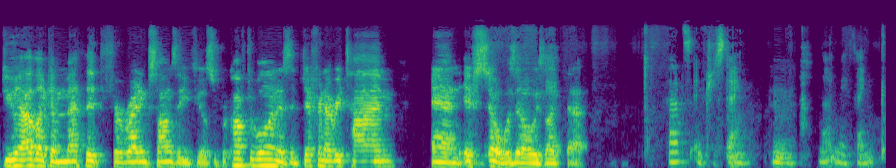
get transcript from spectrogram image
do you have like a method for writing songs that you feel super comfortable in is it different every time and if so was it always like that That's interesting. Hmm, let me think.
